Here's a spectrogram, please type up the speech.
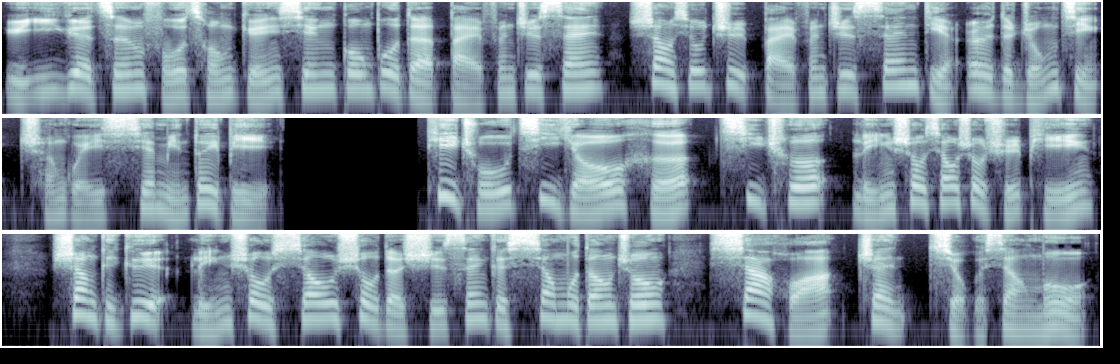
与一月增幅从原先公布的百分之三上修至百分之三点二的荣景成为鲜明对比。剔除汽油和汽车零售销售持平，上个月零售销售的十三个项目当中，下滑占九个项目，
